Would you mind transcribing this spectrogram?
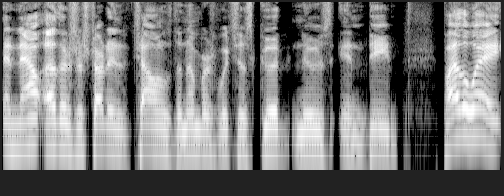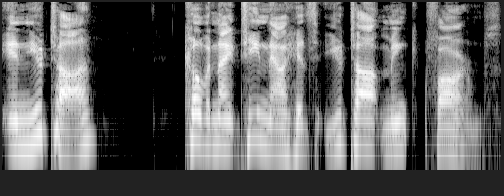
and now others are starting to challenge the numbers, which is good news indeed. By the way, in Utah, COVID 19 now hits Utah mink farms.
